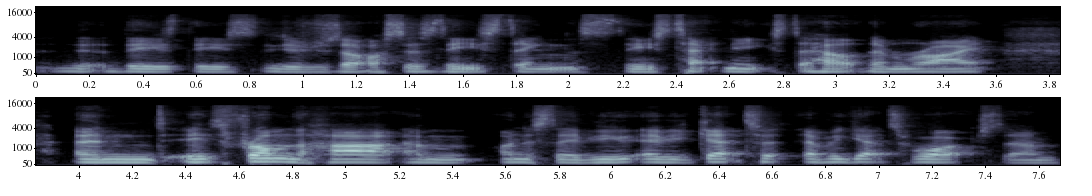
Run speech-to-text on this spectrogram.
these these these resources these things these techniques to help them write. And it's from the heart. And honestly if you if you get to ever get to watch them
